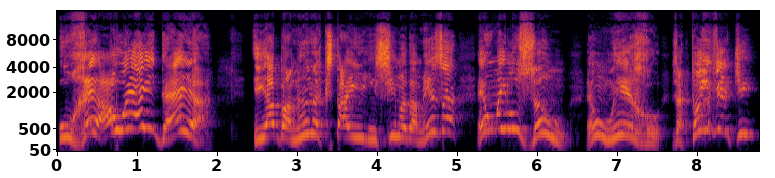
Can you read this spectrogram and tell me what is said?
O real é a ideia. E a banana que está aí em cima da mesa é uma ilusão, é um erro. Então eu inverti,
